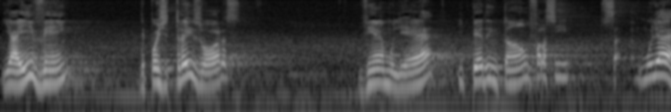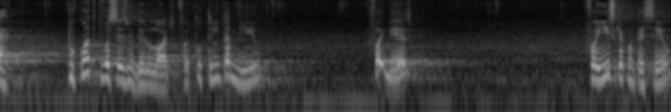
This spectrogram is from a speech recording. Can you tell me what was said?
E aí vem, depois de três horas, vem a mulher e Pedro então fala assim: mulher, por quanto que vocês venderam o lote? Foi por 30 mil. Foi mesmo. Foi isso que aconteceu.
